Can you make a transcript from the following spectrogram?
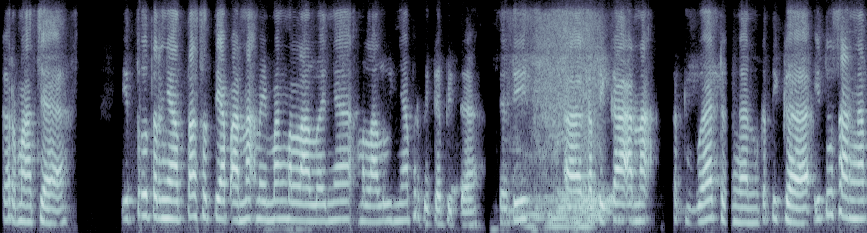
ke remaja itu ternyata setiap anak memang melaluinya melaluinya berbeda-beda. Jadi uh, ketika anak kedua dengan ketiga itu sangat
